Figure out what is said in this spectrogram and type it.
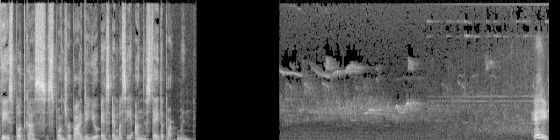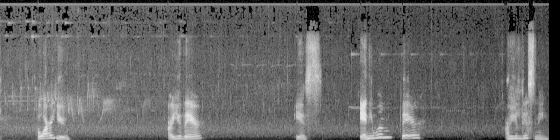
This podcast sponsored by the U.S. Embassy and the State Department. Hey, how are you? Are you there? Is anyone there? Are you listening?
